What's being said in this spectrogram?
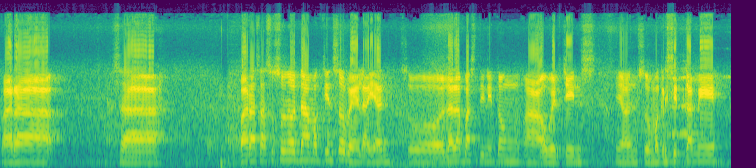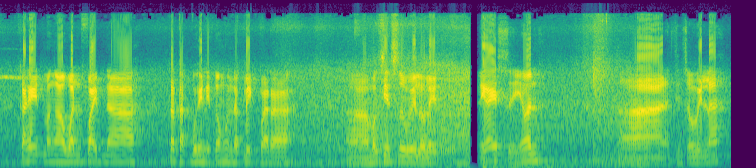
para sa para sa susunod na mag-change oil, ayan. So lalabas din itong ah, oil change. Ayan. So mag-reset kami kahit mga 1.5 na tatakbuhin itong Honda Click para ah, mag-change oil ulit. Guys, ayun. Ah, change oil na.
